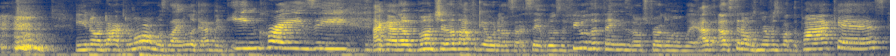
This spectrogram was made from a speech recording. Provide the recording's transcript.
you know, Dr. Lauren was like, "Look, I've been eating crazy. I got a bunch of other. I forget what else I said, but there was a few other things that I was struggling with. I, I said I was nervous about the podcast. And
